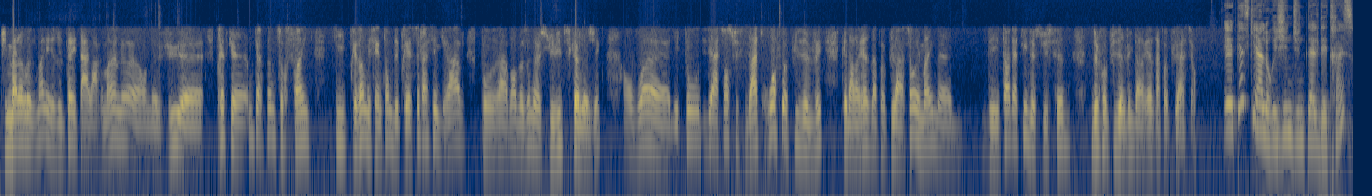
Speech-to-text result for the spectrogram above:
Puis malheureusement, les résultats étaient alarmants. Là. On a vu presque une personne sur cinq qui présente des symptômes dépressifs assez graves pour avoir besoin d'un suivi psychologique. On voit des taux d'idéation suicidaire trois fois plus élevés que dans le reste de la population et même des tentatives de suicide deux fois plus élevées que dans le reste de la population. Et qu'est-ce qui est à l'origine d'une telle détresse?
